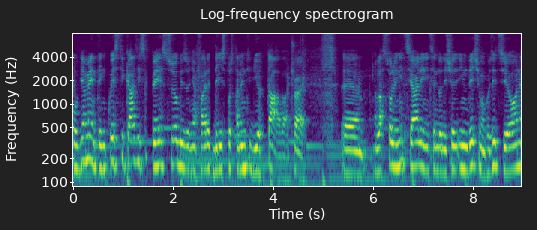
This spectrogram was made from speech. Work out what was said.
ovviamente in questi casi spesso bisogna fare degli spostamenti di ottava cioè eh, l'assolo iniziale iniziando in decima posizione.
